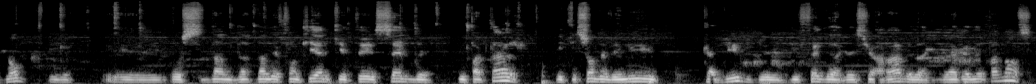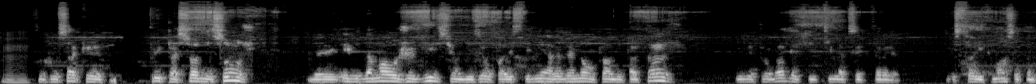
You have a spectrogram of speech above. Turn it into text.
donc et- et aussi dans, dans, dans des frontières qui étaient celles de- du partage et qui sont devenues caduques du, du fait de l'agression arabe et de la, de la. Mhm. C'est pour ça que plus personne ne songe. Mais évidemment, aujourd'hui, si on disait aux Palestiniens revenons au plan de partage, il est probable qu'ils l'accepteraient. Historiquement, c'est un.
